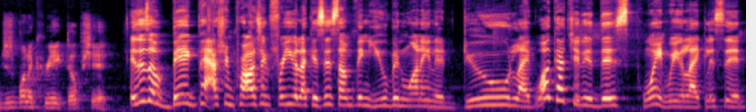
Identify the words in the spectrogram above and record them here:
just want to create dope shit. Is this a big passion project for you? Like, is this something you've been wanting to do? Like, what got you to this point where you're like, listen,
